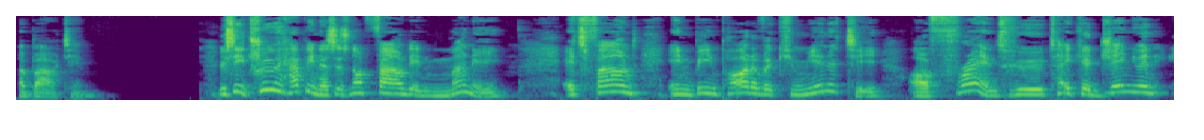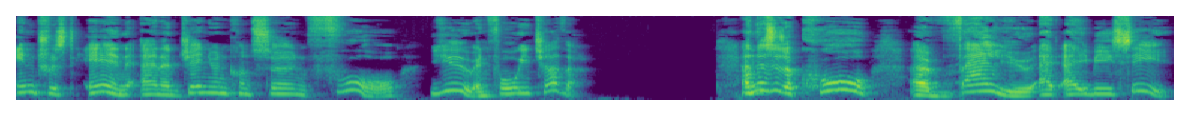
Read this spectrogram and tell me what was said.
about him. You see, true happiness is not found in money. It's found in being part of a community of friends who take a genuine interest in and a genuine concern for you and for each other. And this is a core uh, value at ABC.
